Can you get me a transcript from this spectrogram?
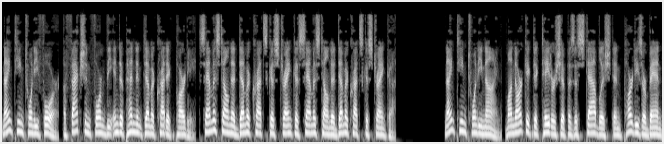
1924, a faction formed the Independent Democratic Party, Samostalna Demokratska Stranka Samostalna Demokratska Stranka. 1929, monarchic dictatorship is established and parties are banned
